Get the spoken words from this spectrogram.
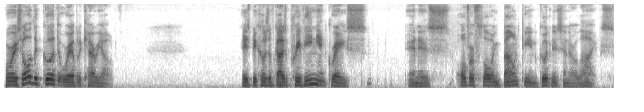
whereas all the good that we're able to carry out is because of God's prevenient grace and His overflowing bounty and goodness in our lives.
